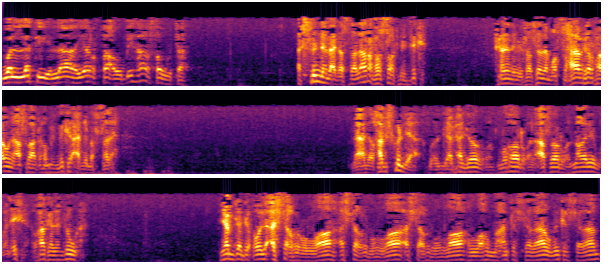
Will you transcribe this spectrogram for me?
والتي لا يرفع بها صوته؟ السنة بعد الصلاة رفع الصوت بالذكر. كان النبي صلى الله عليه وسلم والصحابة يرفعون أصواتهم بالذكر عقب الصلاة. بعد الخمس كلها الفجر والظهر والعصر والمغرب والعشاء وهكذا الجمعة. يبدأ بقول أستغفر الله أستغفر الله أستغفر الله. اللهم أنت السلام ومنك السلام.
